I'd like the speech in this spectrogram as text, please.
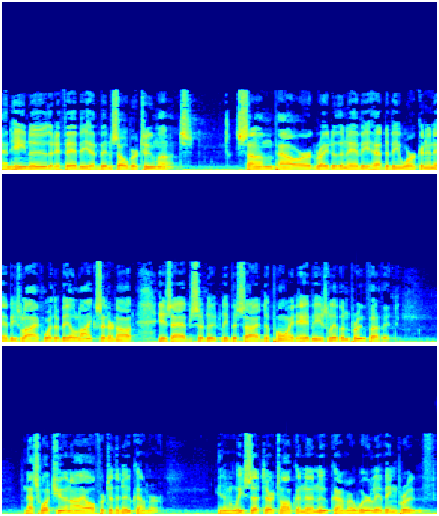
And he knew that if Ebby had been sober two months, some power greater than Ebby had to be working in Ebby's life. Whether Bill likes it or not is absolutely beside the point. Ebby's living proof of it. And that's what you and I offer to the newcomer. You know, when we sit there talking to a newcomer, we're living proof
